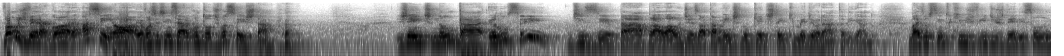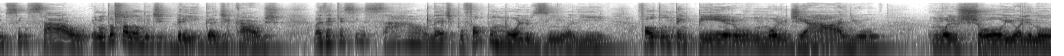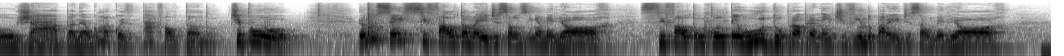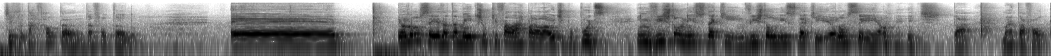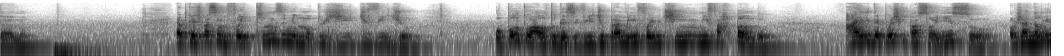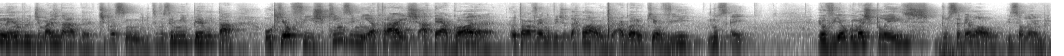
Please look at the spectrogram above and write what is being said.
Vamos ver agora. Assim, ó, eu vou ser sincero com todos vocês, tá? Gente, não dá. Eu não sei dizer pra, pra Loud exatamente no que eles têm que melhorar, tá ligado? Mas eu sinto que os vídeos deles são muito sem sal. Eu não tô falando de briga, de caos. Mas é que é sem sal, né? Tipo, falta um molhozinho ali. Falta um tempero, um molho de alho um molho shoyu ali no japa, né? Alguma coisa tá faltando. Tipo, Eu não sei se falta uma ediçãozinha melhor, se falta um conteúdo propriamente vindo para a edição melhor. Tipo, tá faltando, tá faltando. É... Eu não sei exatamente o que falar para lá, eu tipo, putz, invistam nisso daqui, invistam nisso daqui. Eu não sei realmente, tá? Mas tá faltando. É porque, tipo assim, foi 15 minutos de, de vídeo. O ponto alto desse vídeo, pra mim, foi o Tim me farpando. Aí, depois que passou isso, eu já não me lembro de mais nada. Tipo assim, se você me perguntar o que eu fiz 15 min atrás, até agora, eu tava vendo o vídeo da Loud. Agora, o que eu vi, não sei. Eu vi algumas plays do CBLOL, isso eu lembro.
